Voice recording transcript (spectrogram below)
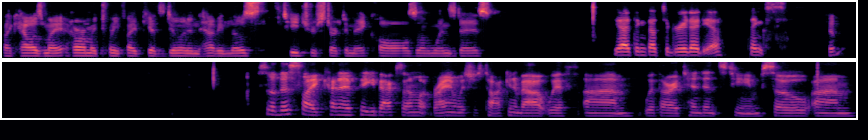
like how is my how are my 25 kids doing and having those teachers start to make calls on Wednesdays. Yeah, I think that's a great idea. Thanks. Yep. So this slide kind of piggybacks on what Brian was just talking about with um, with our attendance team. So um,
